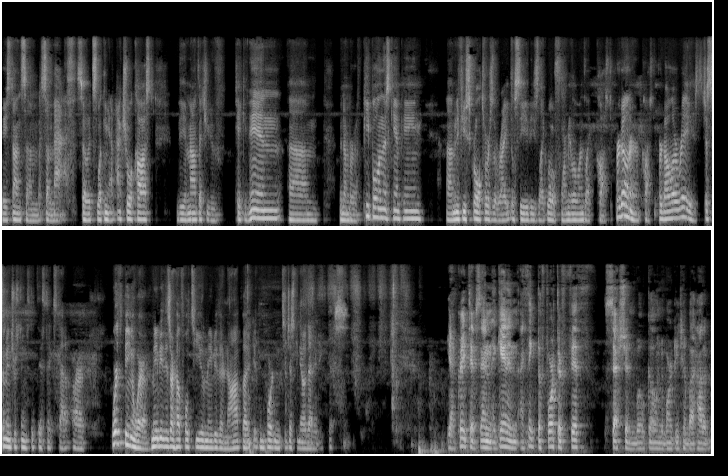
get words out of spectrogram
based on some some math. So it's looking at actual cost, the amount that you've taken in, um, the number of people in this campaign, um, and if you scroll towards the right, you'll see these like little formula ones like cost per donor, cost per dollar raised, just some interesting statistics that are worth being aware of. Maybe these are helpful to you, maybe they're not, but it's important to just know that it exists. Yeah, great tips. And again, in I think the fourth or fifth session, we'll go into more detail about how to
